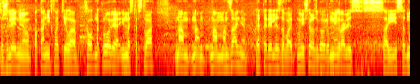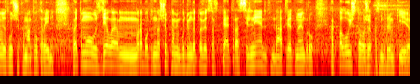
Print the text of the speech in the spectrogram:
к сожалению, пока не хватило холоднокровия и мастерства нам, нам, нам Манзане это реализовать. Но еще раз говорю, мы играли с, с одной из лучших команд в Украине. Поэтому сделаем работу над ошибками, будем готовиться в пять раз сильнее на ответную игру. Как получится, уже посмотрим в Киеве.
